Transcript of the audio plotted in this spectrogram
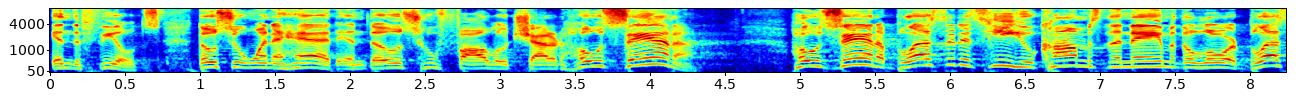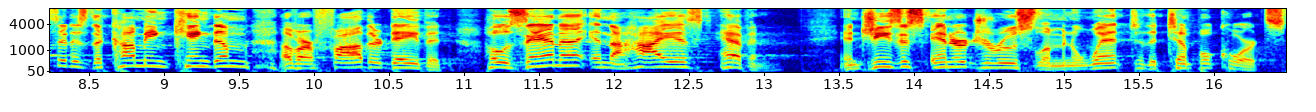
in the fields. Those who went ahead and those who followed shouted, Hosanna! Hosanna, blessed is he who comes in the name of the Lord. Blessed is the coming kingdom of our father David. Hosanna in the highest heaven. And Jesus entered Jerusalem and went to the temple courts.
